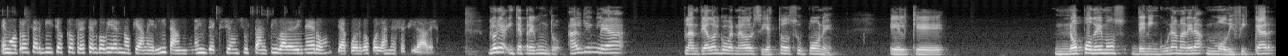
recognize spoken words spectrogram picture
en otros servicios que ofrece el gobierno que ameritan una inyección sustantiva de dinero de acuerdo con las necesidades. Gloria, y te pregunto, ¿alguien le ha planteado al gobernador si esto supone el que no podemos de ninguna manera modificar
